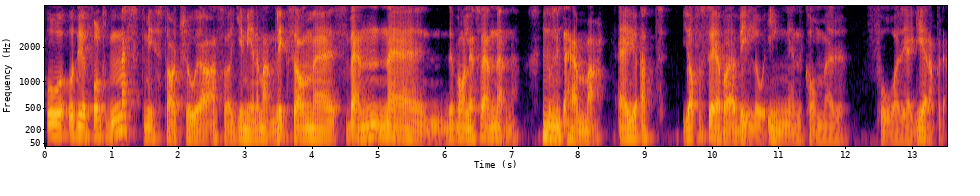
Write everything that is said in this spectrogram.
och, och det folk mest misstar tror jag, alltså gemene man, liksom eh, Svenne, den vanliga svennen som Mm. sitter hemma, är ju att jag får säga vad jag vill och ingen kommer få reagera på det.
